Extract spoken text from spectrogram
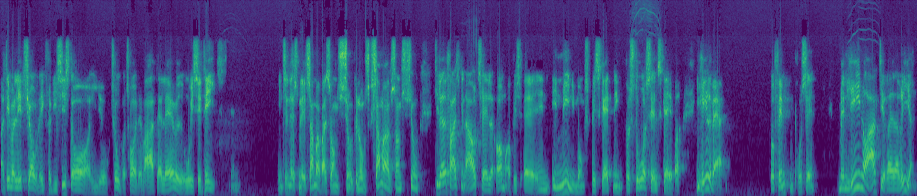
og det var lidt sjovt, ikke? for de sidste år i oktober, tror jeg det var, der lavede OECD, en international samarbejdsorganisation, økonomisk samarbejdsorganisation, de lavede faktisk en aftale om at bes, øh, en, en minimumsbeskatning på store selskaber i hele verden på 15 procent. Men lige nøjagtigt rædderierne,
